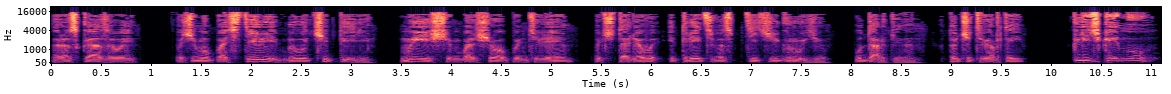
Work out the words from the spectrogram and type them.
Рассказывай, почему постелей было четыре? Мы ищем Большого Пантелея, Почтарева и третьего с птичьей грудью, Ударкина. Кто четвертый? Кличка ему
